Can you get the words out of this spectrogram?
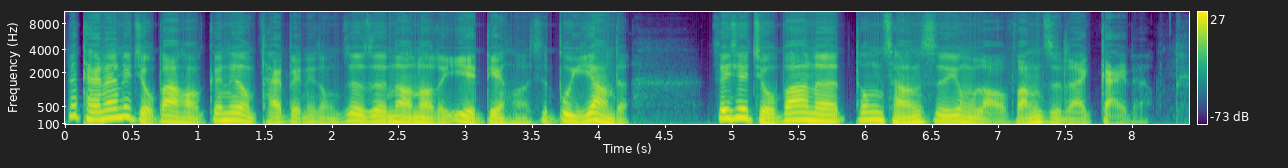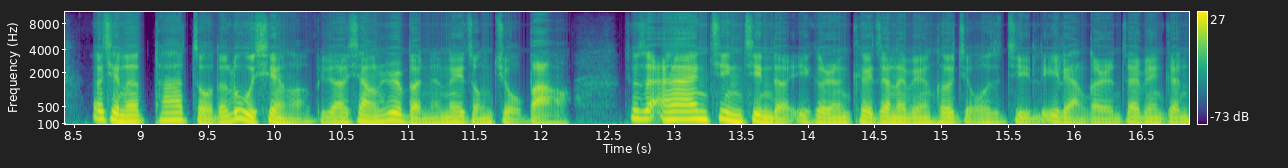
那台南的酒吧哈，跟那种台北那种热热闹闹的夜店哈是不一样的。这些酒吧呢，通常是用老房子来改的，而且呢，它走的路线哈，比较像日本的那种酒吧哈，就是安安静静的，一个人可以在那边喝酒，或者几一两个人在那边跟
